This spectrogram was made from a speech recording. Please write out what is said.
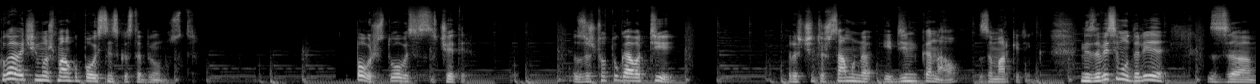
тогава вече имаш малко по-истинска стабилност. Повече столове са с 4. Защо тогава ти разчиташ само на един канал за маркетинг? Независимо дали е за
